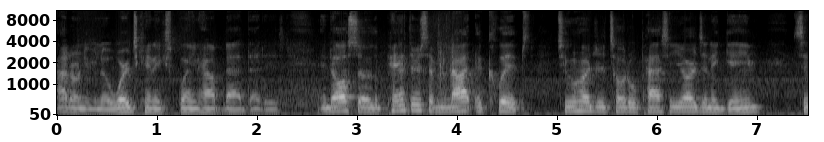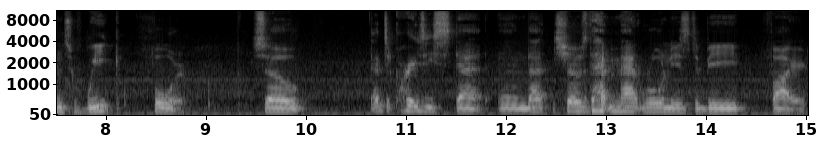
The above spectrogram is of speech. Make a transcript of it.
I don't even know. Words can't explain how bad that is. And also, the Panthers have not eclipsed 200 total passing yards in a game since week four. So that's a crazy stat, and that shows that Matt Rhule needs to be fired.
